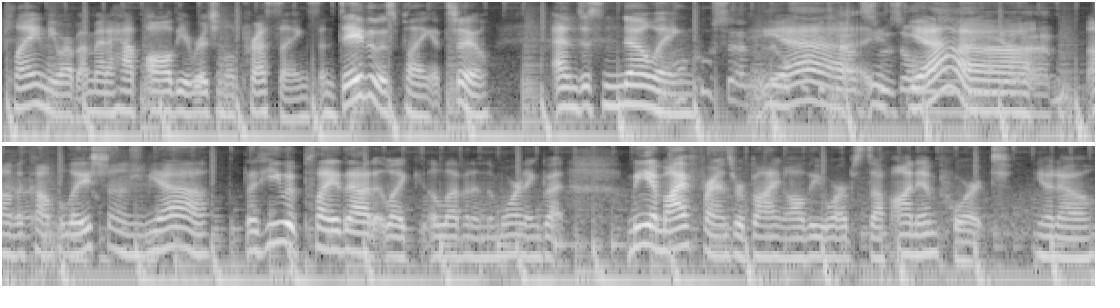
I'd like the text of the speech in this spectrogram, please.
playing the orb, I'm gonna have all the original pressings, and David was playing it too, and just knowing, oh, yeah, yeah, on the, uh, on the compilation, yeah, that he would play that at like 11 in the morning, but me and my friends were buying all the orb stuff on import, you know.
